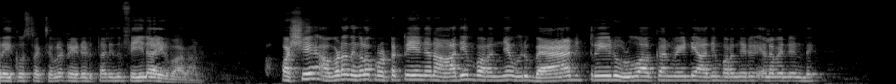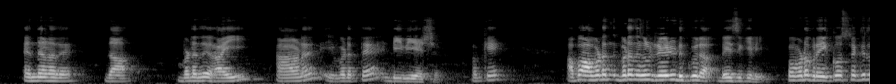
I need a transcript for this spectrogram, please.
ബ്രേക്കോ സ്ട്രക്ചറിൽ ട്രേഡ് എടുത്താൽ ഇത് ഫെയിൽ ആയൊരു ഭാഗമാണ്. പക്ഷേ അവിടെ നിങ്ങളെ പ്രൊട്ടക്ട് ചെയ്യാൻ ഞാൻ ആദ്യം പറഞ്ഞ ഒരു ബാഡ് ട്രേഡ് ഒഴിവാക്കാൻ വേണ്ടി ആദ്യം പറഞ്ഞൊരു എലമെന്റ് ഉണ്ട്. എന്താണത്? ഇതാ ഇവിടെ ഹൈ ആണ് ഇവിടുത്തെ ഡീവിയേഷൻ ഓക്കെ അപ്പോൾ അവിടെ ഇവിടെ നിങ്ങൾ ട്രേഡ് എടുക്കില്ല ബേസിക്കലി ഇപ്പോൾ ഇവിടെ ബ്രേക്കോ സ്ട്രക്ചർ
